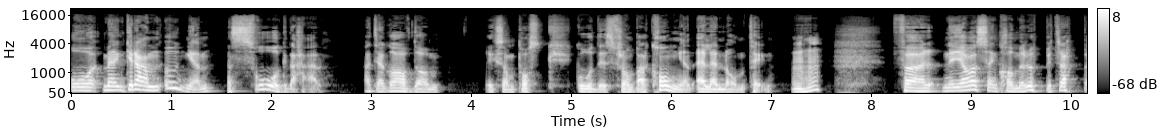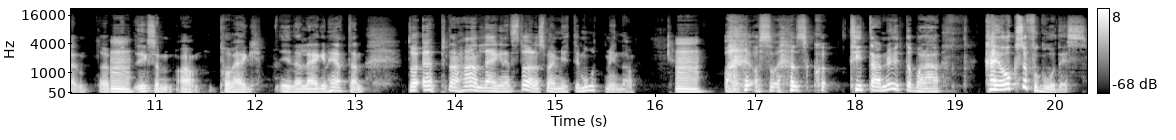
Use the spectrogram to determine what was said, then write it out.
Och, men grannungen såg det här. Att jag gav dem liksom påskgodis från balkongen eller någonting. Mhm. För när jag sen kommer upp i trappen, upp, Mm. liksom, ja, på väg i den lägenheten, då öppnar han lägenhetsdörren som är mitt emot min. Då. Mm. Och så, och så tittar han ut och bara, kan jag också få godis?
